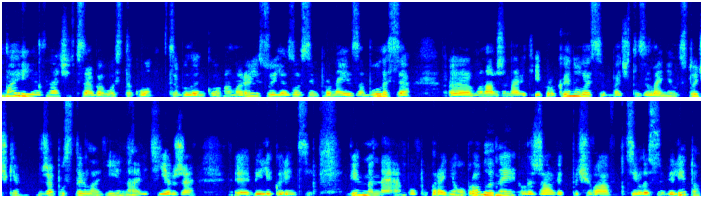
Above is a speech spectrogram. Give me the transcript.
Маю я, значить, в себе ось таку цибулинку амарилісу. Я зовсім про неї забулася. Е, Вона вже навіть і прокинулася. Бачите, зелені листочки вже пустила, і навіть є вже е, білі корінці. Він мене був попередньо оброблений, лежав, відпочивав ціле собі літо.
